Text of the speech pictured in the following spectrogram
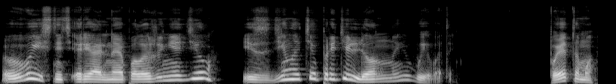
выяснить реальное положение дел и сделать определенные выводы. Поэтому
